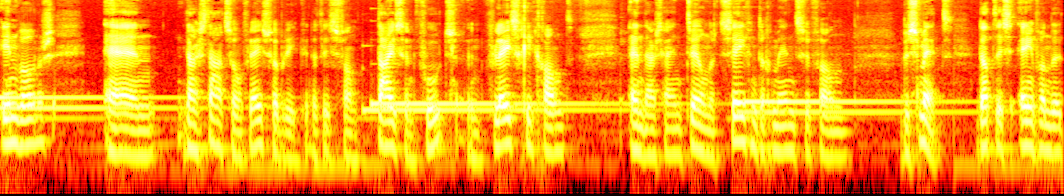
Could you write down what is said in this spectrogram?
inwoners. En daar staat zo'n vleesfabriek. Dat is van Tyson Foods, een vleesgigant. En daar zijn 270 mensen van besmet. Dat is een van de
